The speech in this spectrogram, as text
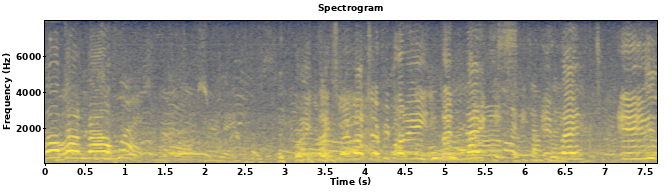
Well done, Ralph. Thanks very much, everybody. The next event is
